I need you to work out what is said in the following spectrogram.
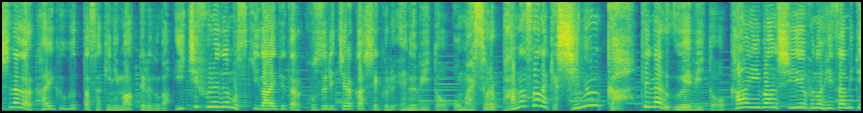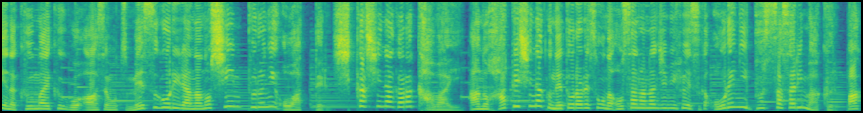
しながらかいくぐった先に待ってるのが、1フレでも隙が空いてたら擦り散らかしてくる NB と、お前それパナさなきゃ死ぬんか？ってなる上 B と、簡易版 CF の膝みてえな空前空母を合わせ持つメスゴリラなのシンプルに終わってる。しかしながら可愛い。あの果てしなく寝取られそうな幼馴染フェイスが俺にぶっ刺さりまくる。パッ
